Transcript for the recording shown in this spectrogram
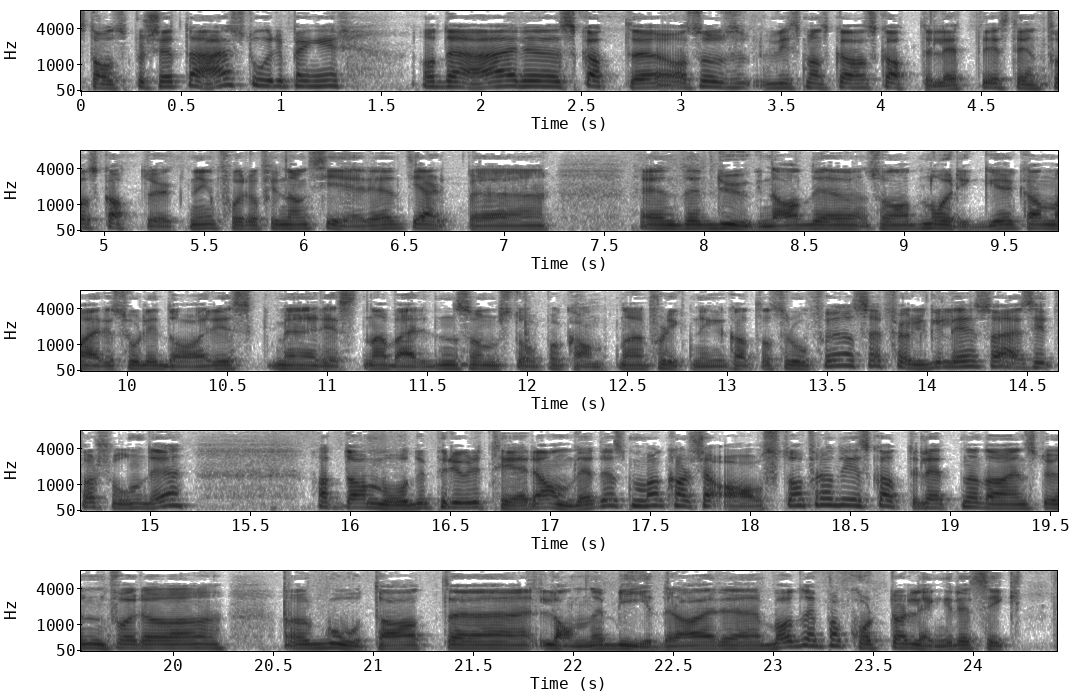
Statsbudsjettet er store penger. Og det er eh, skatte, altså Hvis man skal ha skattelette istedenfor skatteøkning for å finansiere et hjelpe, en dugnad, eh, sånn at Norge kan være solidarisk med resten av verden som står på kanten av en flyktningkatastrofe, selvfølgelig så er situasjonen det at da må du prioritere annerledes. Man Må kanskje avstå fra de skattelettene da en stund for å godta at landet bidrar både på kort og lengre sikt.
